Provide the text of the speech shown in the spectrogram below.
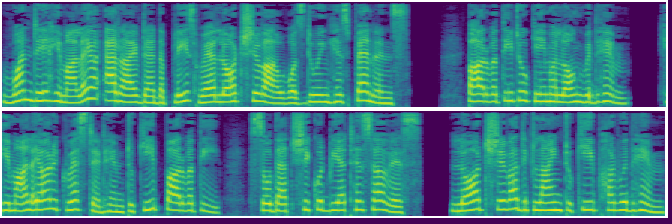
One day Himalaya arrived at the place where Lord Shiva was doing his penance. Parvati too came along with him. Himalaya requested him to keep Parvati so that she could be at his service. Lord Shiva declined to keep her with him,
